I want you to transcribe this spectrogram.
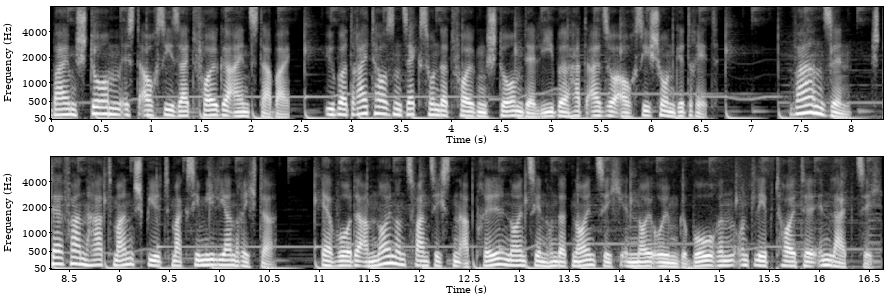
Beim Sturm ist auch sie seit Folge 1 dabei. Über 3600 Folgen Sturm der Liebe hat also auch sie schon gedreht. Wahnsinn! Stefan Hartmann spielt Maximilian Richter. Er wurde am 29. April 1990 in Neu-Ulm geboren und lebt heute in Leipzig.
